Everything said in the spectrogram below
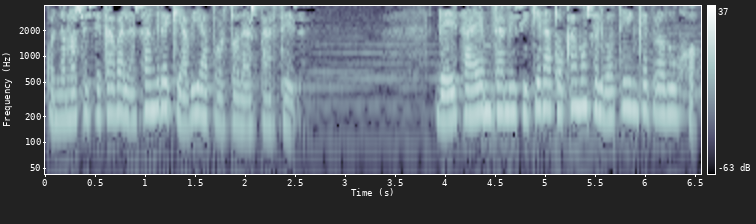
cuando no se secaba la sangre que había por todas partes. De esa hembra ni siquiera tocamos el botín que produjo,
